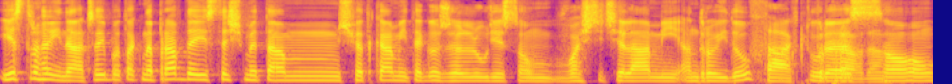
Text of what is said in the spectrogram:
jest trochę inaczej, bo tak naprawdę jesteśmy tam świadkami tego, że ludzie są właścicielami androidów, tak, które są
